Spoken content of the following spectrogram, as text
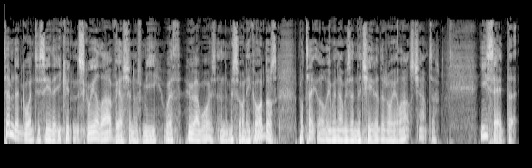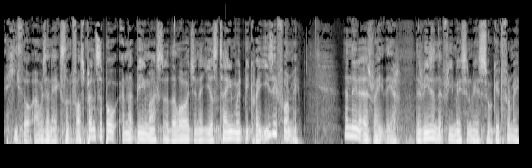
Tim did go on to say that he couldn't square that version of me with who I was in the Masonic orders, particularly when I was in the chair of the Royal Arch chapter. He said that he thought I was an excellent first principal and that being master of the lodge in a year's time would be quite easy for me. And there it is right there. The reason that Freemasonry is so good for me.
